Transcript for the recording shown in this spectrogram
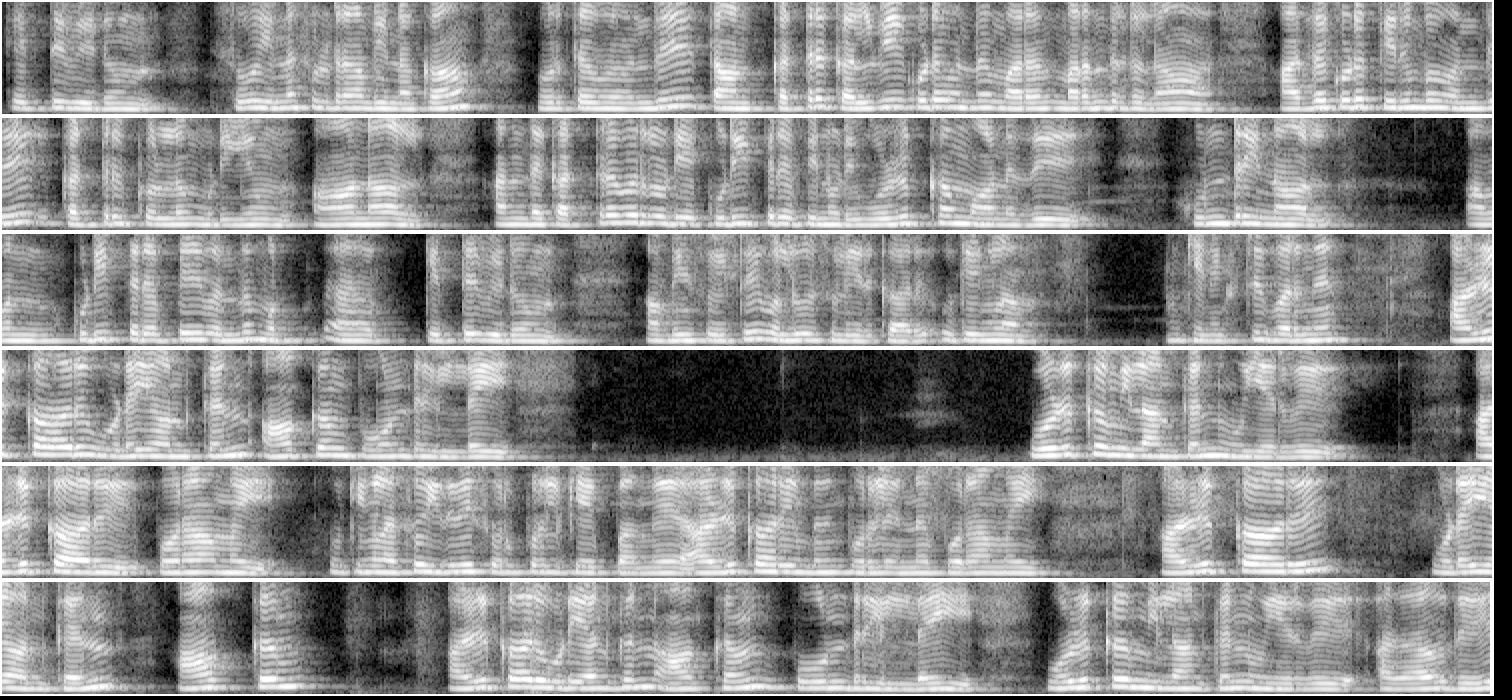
கெட்டுவிடும். ஸோ என்ன சொல்கிறேன் அப்படின்னாக்கா ஒருத்தவங்க வந்து தான் கற்ற கல்வியை கூட வந்து மற மறந்துடலாம். அதை கூட திரும்ப வந்து கற்றுக்கொள்ள முடியும். ஆனால் அந்த கற்றவர்களுடைய குடிப்பிறப்பினுடைய ஒழுக்கமானது குன்றினால் அவன் குடிப்பிறப்பே வந்து மொட் கெட்டுவிடும் அப்படின்னு சொல்லிட்டு வள்ளுவர் சொல்லியிருக்காரு. ஓகேங்களா? ஓகே நெக்ஸ்ட்டு பாருங்கள் அழுக்காறு உடையான்கண் ஆக்கம் போன்றில்லை. ஒழுக்கமிலான்கண் உயர்வு. அழுக்காறு பொறாமை. ஓகேங்களா? ஸோ இதுவே சொற்பொருள் கேட்பாங்க. அழுக்காறு என்பதன் பொருள் என்ன? பொறாமை. அழுக்காறு உடையான்கண் ஆக்கம் அழுக்காறு உடையான்கண் ஆக்கம் போன்றில்லை. ஒழுக்கமில்லான்கண் உயர்வு. அதாவது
